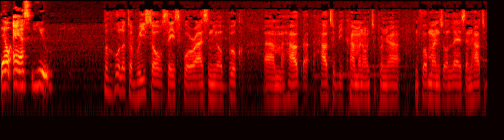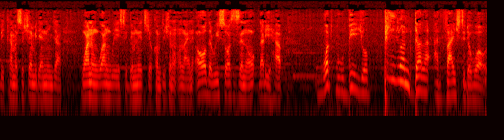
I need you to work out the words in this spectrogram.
They'll ask you. A whole lot of resources for us in your book um, how uh, how to become an entrepreneur in 12 months or less, and how to become a social media ninja. One-on-one ways to dominate your competition online. All the resources and all that you have. What will be your billion-dollar advice to the world?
